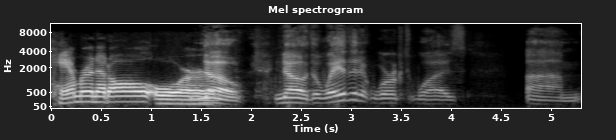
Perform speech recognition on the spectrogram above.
Cameron at all, or no? No, the way that it worked was, um,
